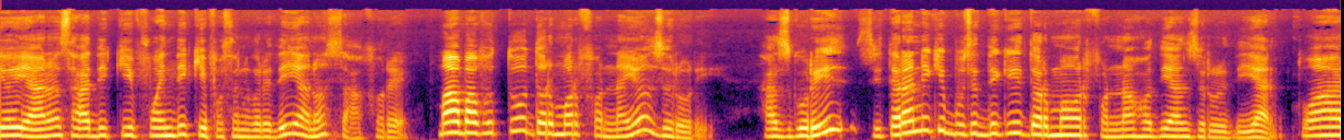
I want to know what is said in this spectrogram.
ইয় ইয়ানো সা দিকি ফোন দিকি পছন্দ করে দে ইয়ানো সাফরে মা বাবু তো ধর্মর ফন্নাইও জরুরি হাজগুৰি জিতাৰা নেকি বুজি দিকি ধৰ্মৰ ফন্না সদিয়ান জৰুৰী দিয়ান তোমাৰ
